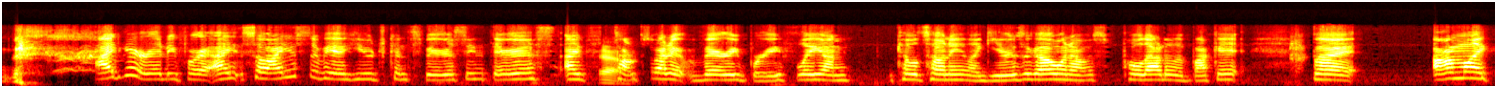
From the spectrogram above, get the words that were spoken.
I'd get ready for it. I so I used to be a huge conspiracy theorist. I Yeah. talked about it very briefly on Kill Tony like years ago when I was pulled out of the bucket. But I'm like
